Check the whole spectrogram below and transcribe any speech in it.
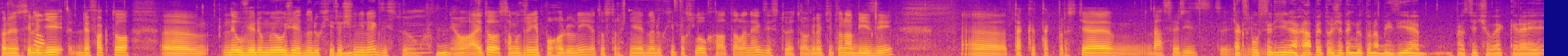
protože si No. lidi de facto uh, neuvědomují, že jednoduché řešení neexistují. Hmm. Jo, a je to samozřejmě pohodlný, je to strašně jednoduchý poslouchat, ale neexistuje to. A kdo ti to nabízí, eh, tak, tak prostě mm, dá se říct... Tak spousta lidí nechápe to, že ten, kdo to nabízí, je prostě člověk, který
